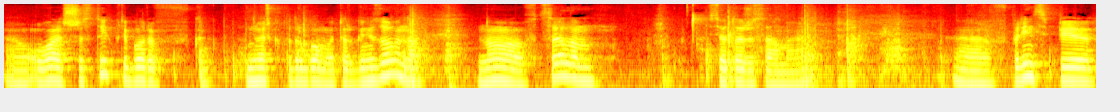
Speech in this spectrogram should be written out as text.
У вас шестых приборов немножко по-другому это организовано, но в целом все то же самое. Э, в принципе,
